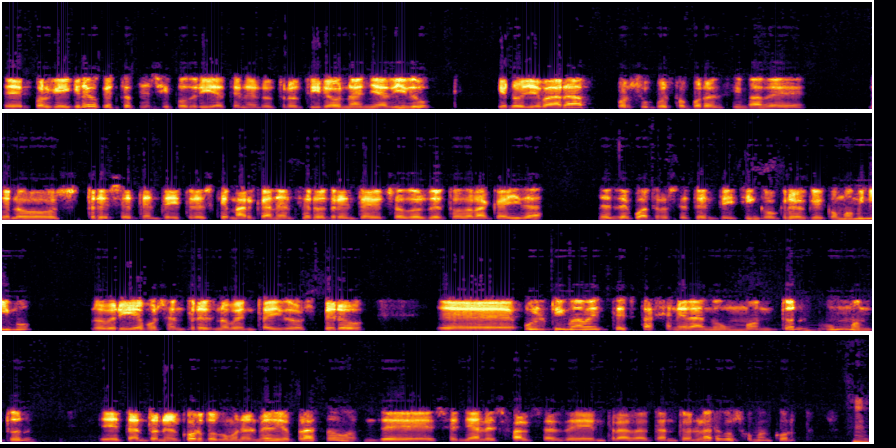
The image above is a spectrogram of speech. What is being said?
eh, porque creo que entonces sí podría tener otro tirón añadido que lo llevara, por supuesto, por encima de, de los 3,73 que marcan el 0,382 de toda la caída desde 4,75. Creo que como mínimo lo veríamos en 3,92. Pero eh, últimamente está generando un montón, un montón, eh, tanto en el corto como en el medio plazo, de señales falsas de entrada, tanto en largos como en cortos. Hmm.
